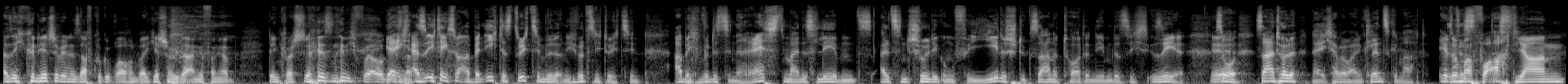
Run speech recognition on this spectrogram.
Also ich könnte jetzt schon wieder eine Saftkur gebrauchen, weil ich jetzt schon wieder angefangen habe, den Quatsch zu essen, den ich vorher auch Ja, ich, also ich denke mal, wenn ich das durchziehen würde, und ich würde es nicht durchziehen, aber ich würde es den Rest meines Lebens als Entschuldigung für jedes Stück Sahnetorte nehmen, das ich sehe. Ja. So, Sahnetorte, na, ich habe mal einen Cleanse gemacht. Jetzt auch Das- mal vor das- acht Jahren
